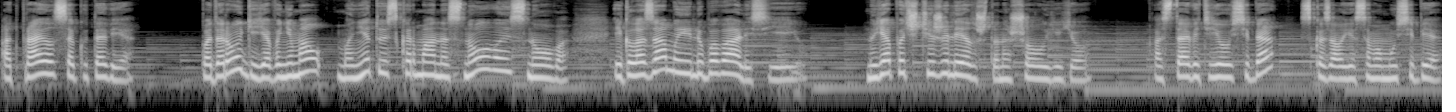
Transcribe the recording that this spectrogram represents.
отправился к вдове. По дороге я вынимал монету из кармана снова и снова, и глаза мои любовались ею. Но я почти жалел, что нашел ее. Оставить ее у себя –— сказал я самому себе,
